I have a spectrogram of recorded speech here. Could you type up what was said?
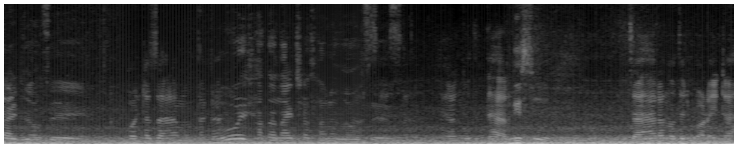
লাইট জ্বলছে। কোনটা জাহারা মুন্তাকা? ওই সাদা লাইট সব সামনে জ্বলছে। আচ্ছা আচ্ছা। এটা নদীর ধার। নিচু। জাহারা নদীর পড়ে এটা।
